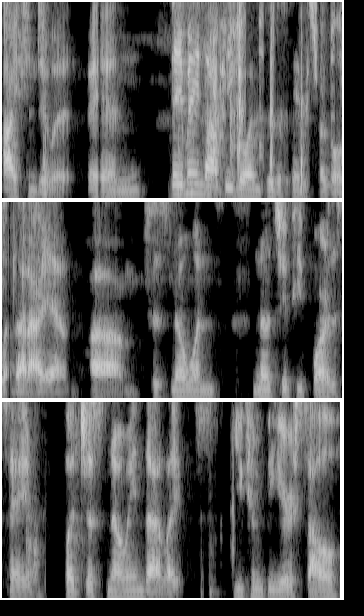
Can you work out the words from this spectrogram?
I can do it. And they may not be going through the same struggle that, that I am, because um, no one's, no two people are the same. But just knowing that like you can be yourself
